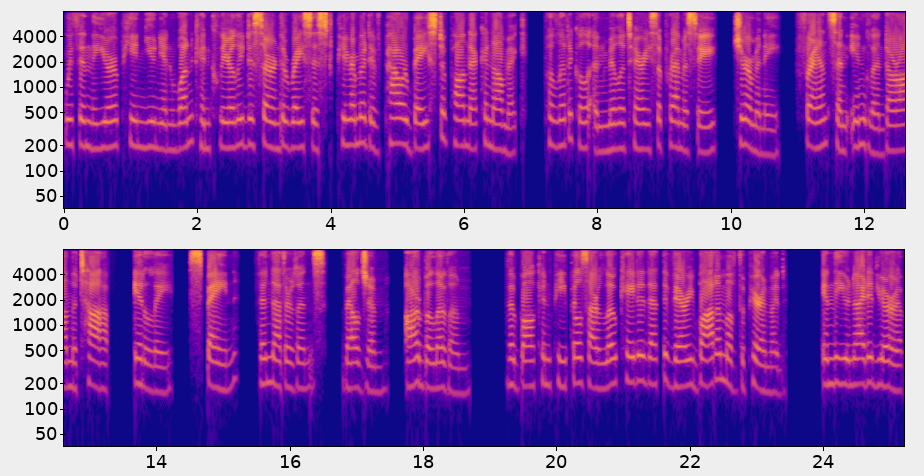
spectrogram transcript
Within the European Union one can clearly discern the racist pyramid of power based upon economic, political and military supremacy. Germany, France and England are on the top, Italy, Spain, the Netherlands, Belgium, are below them. The Balkan peoples are located at the very bottom of the pyramid. In the United Europe,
